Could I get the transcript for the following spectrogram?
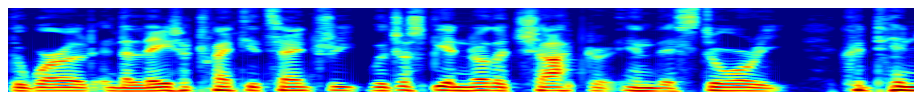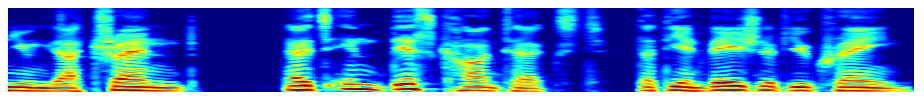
the world in the later 20th century will just be another chapter in this story, continuing that trend. Now, it's in this context that the invasion of Ukraine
